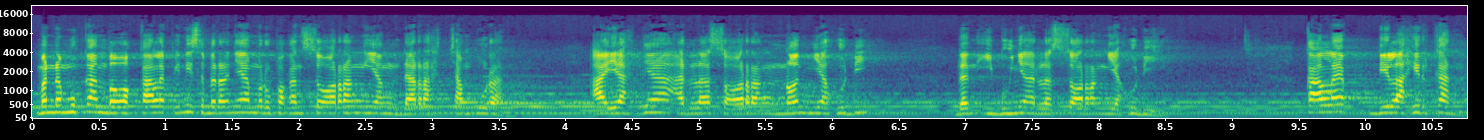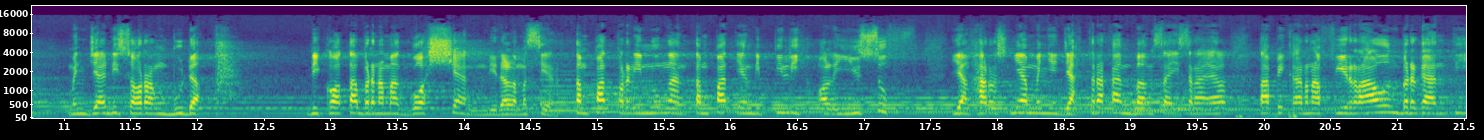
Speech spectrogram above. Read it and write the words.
menemukan bahwa Caleb ini sebenarnya merupakan seorang yang darah campuran. Ayahnya adalah seorang non-Yahudi dan ibunya adalah seorang Yahudi. Kaleb dilahirkan menjadi seorang budak di kota bernama Goshen di dalam Mesir. Tempat perlindungan, tempat yang dipilih oleh Yusuf yang harusnya menyejahterakan bangsa Israel. Tapi karena Firaun berganti,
